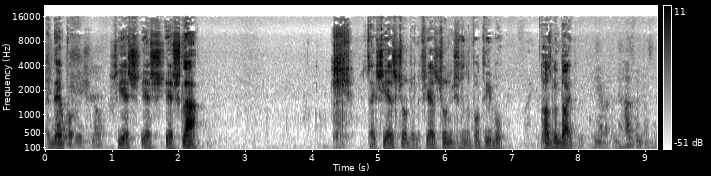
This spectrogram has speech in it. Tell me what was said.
and therefore sheyesh yesh yesh la. It's like she has children. If she has children, she doesn't fall to Yibum. Husband died. Yeah, but the husband doesn't.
